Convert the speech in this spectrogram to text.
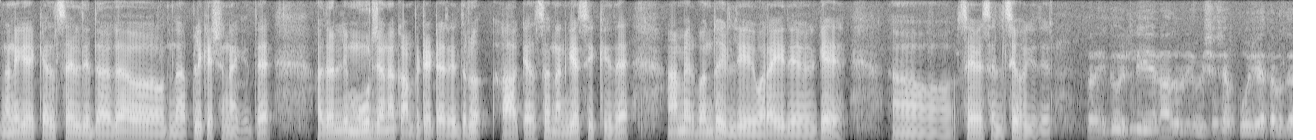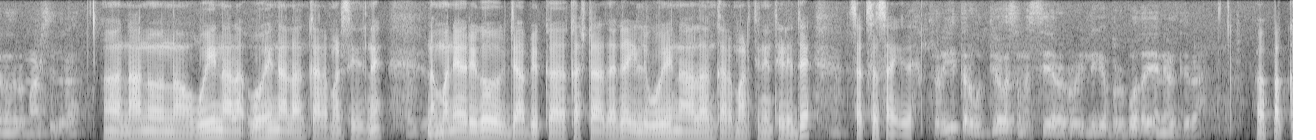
ನನಗೆ ಕೆಲಸ ಇಲ್ದಿದ್ದಾಗ ಒಂದು ಅಪ್ಲಿಕೇಶನ್ ಆಗಿದ್ದೆ ಅದರಲ್ಲಿ ಮೂರು ಜನ ಕಾಂಪಿಟೇಟರ್ ಇದ್ದರು ಆ ಕೆಲಸ ನನಗೆ ಸಿಕ್ಕಿದೆ. ಆಮೇಲೆ ಬಂದು ಇಲ್ಲಿ ವರಾಹಿ ದೇವರಿಗೆ ಸೇವೆ ಸಲ್ಲಿಸಿ ಹೋಗಿದ್ದೆ. ಸರ್ ಇದು ಇಲ್ಲಿ ಏನಾದರೂ ನೀವು ವಿಶೇಷ ಪೂಜೆ ಆ ಥರದ್ದು ಏನಾದರೂ ಮಾಡಿಸಿದ್ರಾ? ಆ, ನಾನು ನಾವು ಹೂವಿನ ಅಲ ಹೂವಿನ ಅಲಂಕಾರ ಮಾಡಿಸಿದ್ದೀನಿ ನಮ್ಮ ಮನೆಯವರಿಗೂ ಜಾಬ್ ಕ- ಕಷ್ಟ ಆದಾಗ ಇಲ್ಲಿ ಹೂವಿನ ಅಲಂಕಾರ ಮಾಡ್ತೀನಿ ಅಂತ ಹೇಳಿದ್ದೆ. ಸಕ್ಸಸ್ ಆಗಿದೆ. ಸರ್ ಈ ಥರ ಉದ್ಯೋಗ ಸಮಸ್ಯೆ ಇರೋರು ಇಲ್ಲಿಗೆ ಬರ್ಬೋದಾ? ಏನು ಹೇಳ್ತೀರಾ? ಆ, ಪಕ್ಕ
